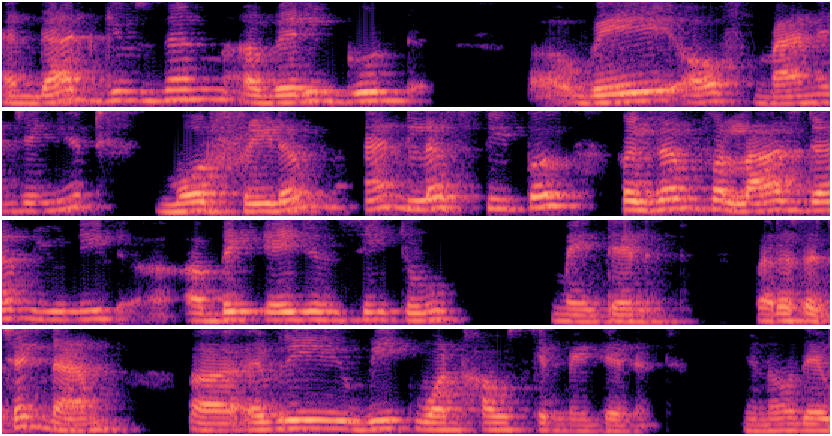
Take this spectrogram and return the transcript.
and that gives them a very good way of managing it more freedom and less people for example for large dam you need a big agency to maintain it whereas a check dam uh, every week one house can maintain it. You know they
